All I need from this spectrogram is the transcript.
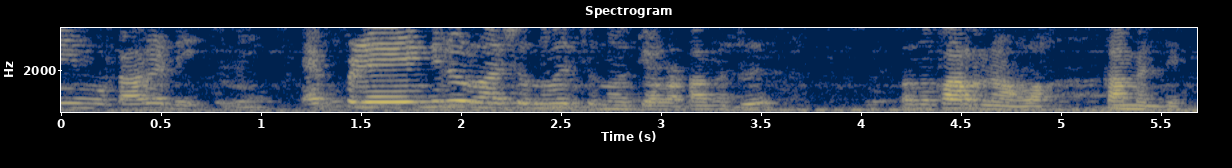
മീൻ കൂട്ടാൻ റെഡി എപ്പോഴെങ്കിലും ഒരു പ്രാവശ്യം ഒന്ന് വെച്ച് നോക്കിയോളോ കേട്ടോ എന്നിട്ട് ഒന്ന് പറഞ്ഞോളോ കമന്റ്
